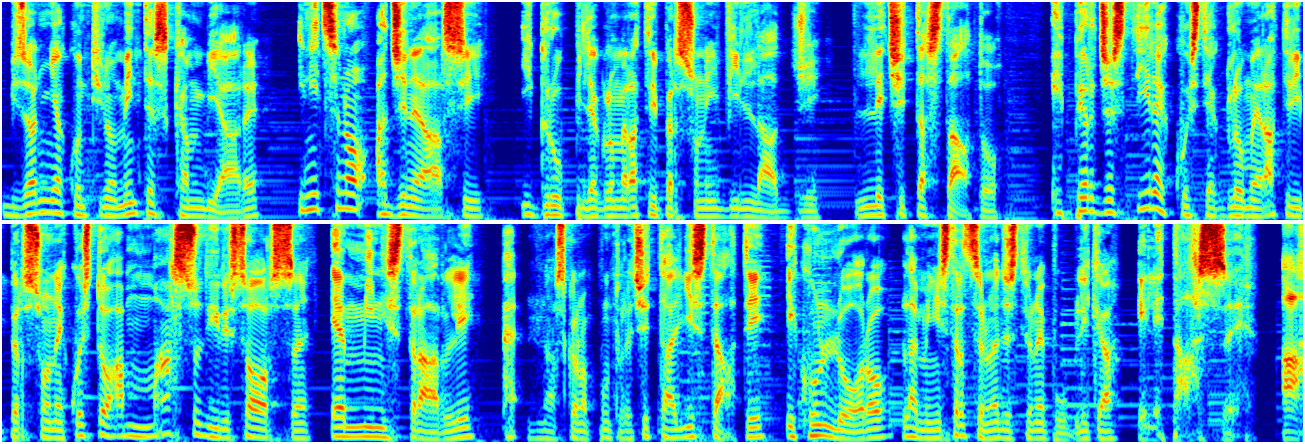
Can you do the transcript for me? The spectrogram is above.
bisogna continuamente scambiare, iniziano a generarsi i gruppi, gli agglomerati di persone, i villaggi, le città-stato. E per gestire questi agglomerati di persone, questo ammasso di risorse e amministrarli, eh, nascono appunto le città, gli stati e con loro l'amministrazione e la gestione pubblica e le tasse. Ah,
